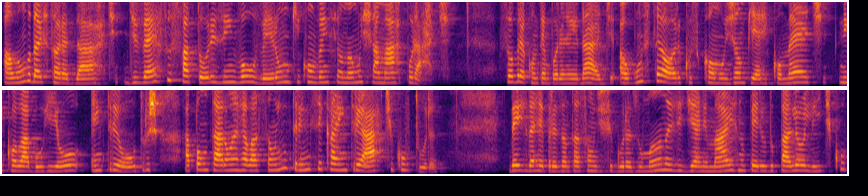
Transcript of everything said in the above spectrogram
Ao longo da história da arte, diversos fatores envolveram o que convencionamos chamar por arte. Sobre a contemporaneidade, alguns teóricos como Jean-Pierre Comet, Nicolas Bourriot, entre outros, apontaram a relação intrínseca entre arte e cultura. Desde a representação de figuras humanas e de animais no período paleolítico,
